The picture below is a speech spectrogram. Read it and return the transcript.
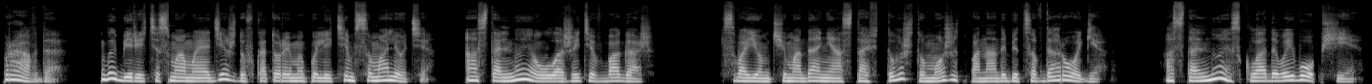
Правда, выберите с мамой одежду, в которой мы полетим в самолете, а остальное уложите в багаж. В своем чемодане оставь то, что может понадобиться в дороге остальное складывай в общие».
